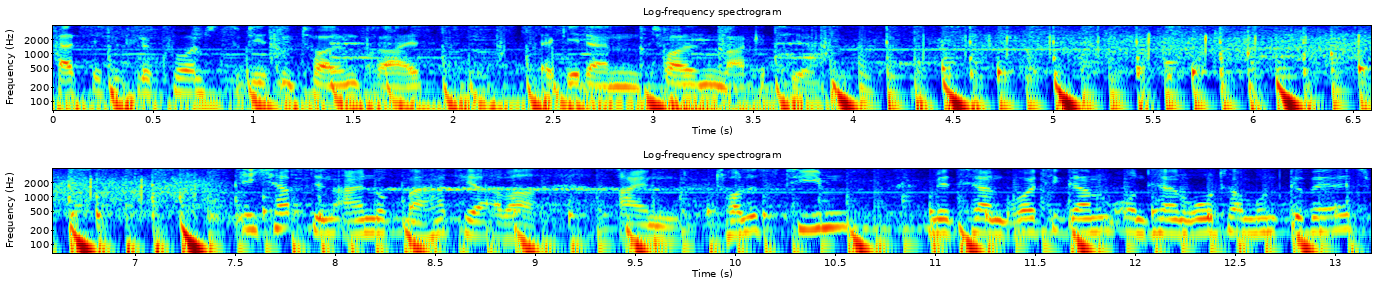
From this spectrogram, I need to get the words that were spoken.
Herzlichen Glückwunsch zu diesem tollen Preis. Er geht einen tollen Marketier. Ich habe den Eindruck, man hat hier aber ein tolles Team mit Herrn Bräutigam und Herrn Rotermund gewählt.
